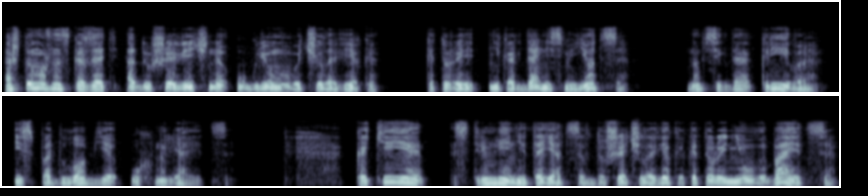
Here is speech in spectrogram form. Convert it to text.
А что можно сказать о душе вечно угрюмого человека, который никогда не смеется, но всегда криво, из-под лобья ухмыляется? Какие стремления таятся в душе человека, который не улыбается,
